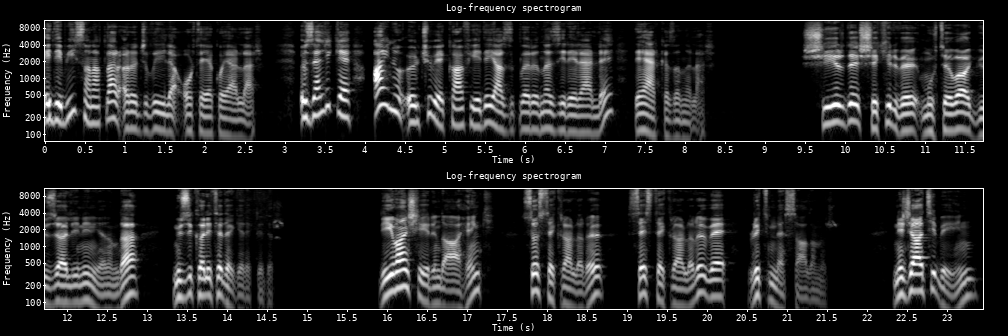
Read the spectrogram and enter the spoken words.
edebi sanatlar aracılığıyla ortaya koyarlar. Özellikle aynı ölçü ve kafiyede yazdıkları nazirelerle değer kazanırlar. Şiirde şekil ve muhteva güzelliğinin yanında müzikalite de gereklidir. Divan şiirinde ahenk, söz tekrarları, ses tekrarları ve ritmle sağlanır. Necati Bey'in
